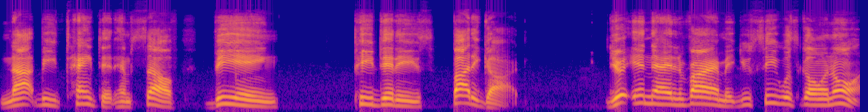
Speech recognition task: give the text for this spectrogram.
not be tainted himself being P. Diddy's bodyguard? You're in that environment, you see what's going on.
